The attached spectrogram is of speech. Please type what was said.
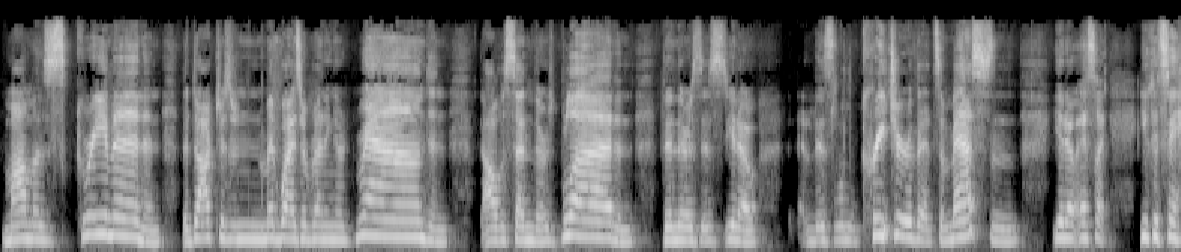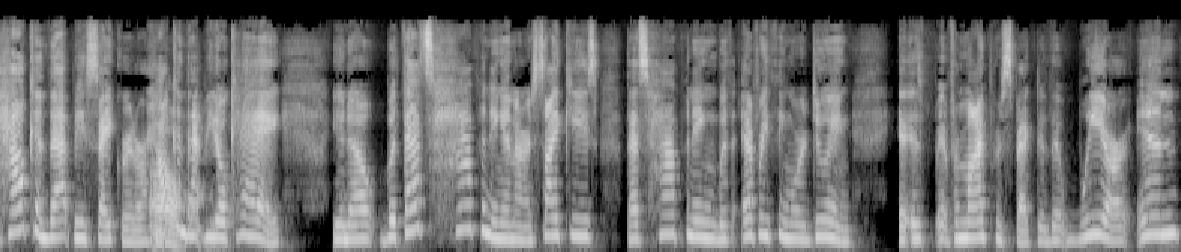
mama's screaming and the doctors and midwives are running around and all of a sudden there's blood and then there's this, you know, this little creature that's a mess and you know it's like you could say how can that be sacred or how oh. can that be okay? You know but that's happening in our psyches. That's happening with everything we're doing. It it, from my perspective that we are in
